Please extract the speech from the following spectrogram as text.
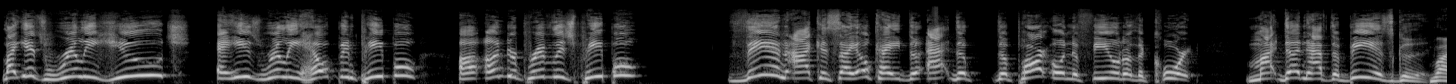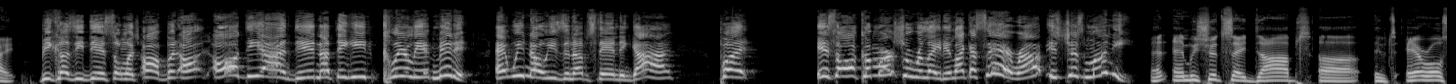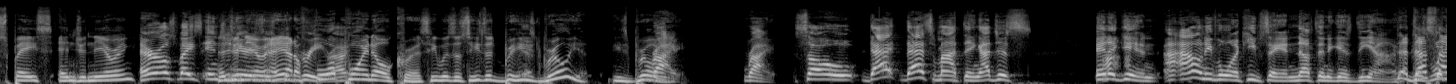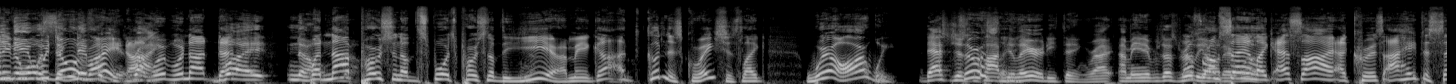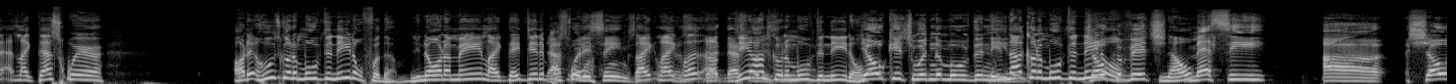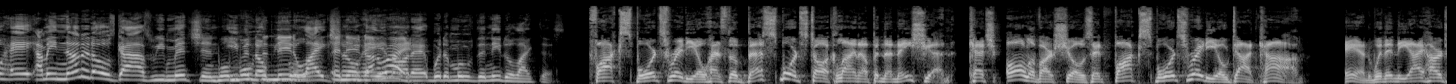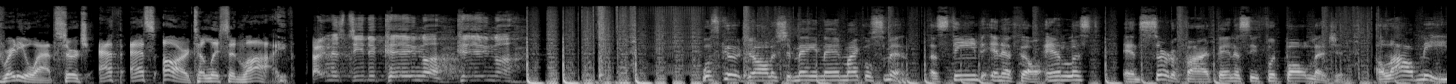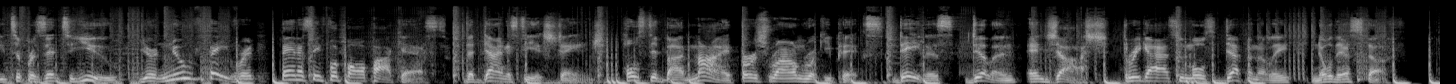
like it's really huge and he's really helping people, uh, underprivileged people, then I can say, okay, the, the, the part on the field or the court might doesn't have to be as good right. because he did so much off. But all, all Deion did, and I think he clearly admitted, and we know he's an upstanding guy, but it's all commercial related. Like I said, Rob, it's just money. And, and we should say Dobbs, uh, it's aerospace engineering. Aerospace engineering. Engineering. He had degree, a right? 4.0, Chris. He was a, he's a, he's brilliant. He's brilliant. Right, right. So that that's my thing. I just. And again, I I don't even want to keep saying nothing against Deion. That- that's not even what we're doing, right? Uh, right. we're, we're not that, but no, but not no. person of the sports person of the year. I mean, God, goodness gracious, like where are we? That's just Seriously. a popularity thing, right? I mean, it was that's really that's what I'm saying. was. Like SI, uh, Chris, I hate to say, like that's where. Are they, who's going to move the needle for them? You know what I mean? Like they did it That's before. what it seems like. like. Like, uh, that- Deion's going to move the needle. Jokic wouldn't have moved the needle. He's not going to move the needle. Djokovic, no. Messi, uh, Shohei. I mean, none of those guys we mentioned, Will even though people needle, like and Shohei and, got all right. that, would have moved the needle like this. Fox Sports Radio has the best sports talk lineup in the nation. Catch all of our shows at foxsportsradio.com. And within the iHeartRadio app, search FSR to listen live. Dynasty the King, uh, King. uh. What's good, y'all? It's your main man, Michael Smith, esteemed NFL analyst and certified fantasy football legend. Allow me to present to you your new favorite fantasy football podcast, The Dynasty Exchange, hosted by my first round rookie picks, Davis, Dylan, and Josh. Three guys who most definitely know their stuff.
